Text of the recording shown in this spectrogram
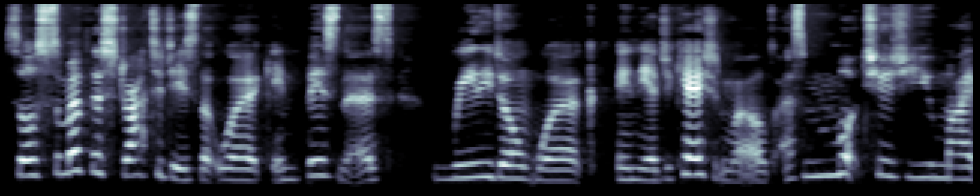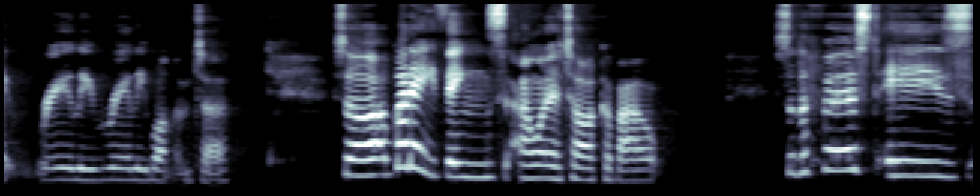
So some of the strategies that work in business really don't work in the education world as much as you might really, really want them to. So I've got eight things I want to talk about. So the first is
